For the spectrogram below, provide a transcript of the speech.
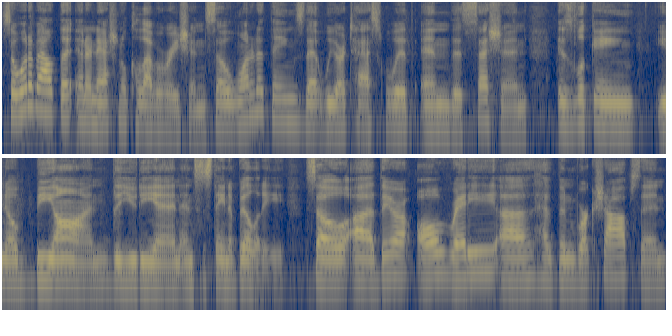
So what about the international collaboration? So one of the things that we are tasked with in this session is looking, you know, beyond the UDN and sustainability. So uh, there already uh, have been workshops in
